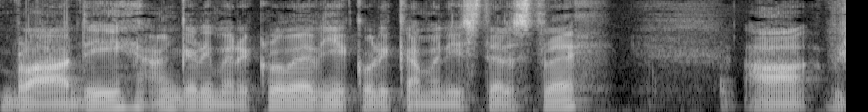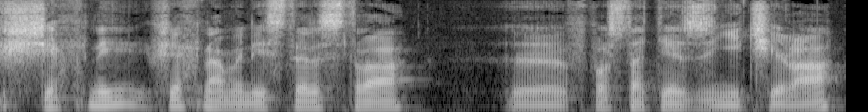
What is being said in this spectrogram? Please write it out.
vlády Angely Merkelové v několika ministerstvech a všechny, všechna ministerstva e, v podstatě zničila.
